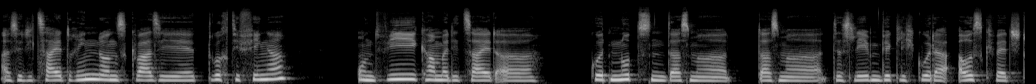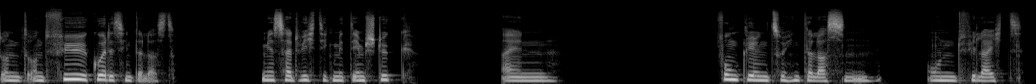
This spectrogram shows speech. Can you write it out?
Also die Zeit rinnt uns quasi durch die Finger und wie kann man die Zeit äh, gut nutzen, dass man, dass man das Leben wirklich gut ausquetscht und, und viel Gutes hinterlässt. Mir ist halt wichtig, mit dem Stück ein Funkeln zu hinterlassen und vielleicht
